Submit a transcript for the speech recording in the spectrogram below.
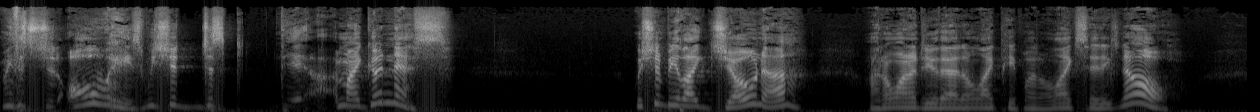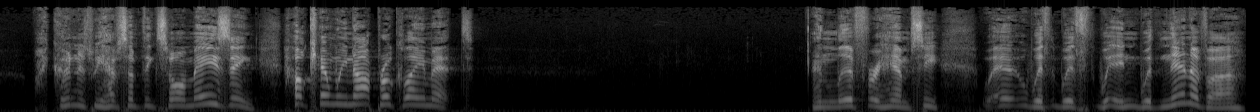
I mean, this should always, we should just, eh, my goodness. We should be like Jonah. I don't want to do that. I don't like people. I don't like cities. No. My goodness, we have something so amazing. How can we not proclaim it? And live for Him. See, with, with, with Nineveh,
